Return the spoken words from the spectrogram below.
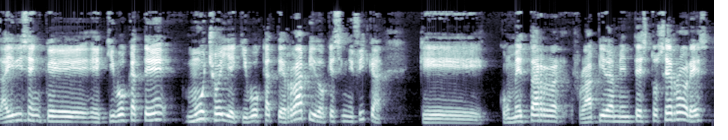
ahí dicen que equivócate mucho y equivócate rápido. ¿Qué significa? Que cometa rápidamente estos errores,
